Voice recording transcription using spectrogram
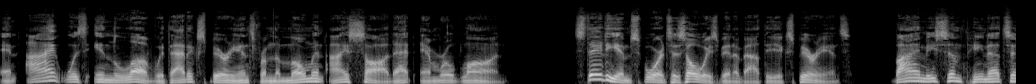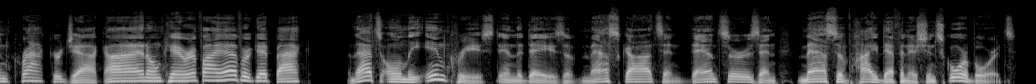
and I was in love with that experience from the moment I saw that emerald lawn. Stadium sports has always been about the experience. Buy me some peanuts and cracker jack. I don't care if I ever get back. That's only increased in the days of mascots and dancers and massive high definition scoreboards.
